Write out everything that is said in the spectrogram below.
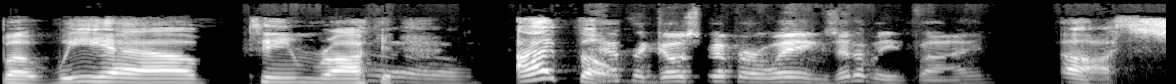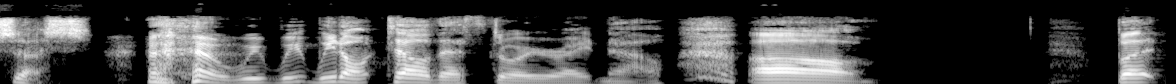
but we have Team Rocket. Oh, I felt have the Ghost Pepper wings. It'll be fine. Oh, shush. we, we, we don't tell that story right now. Um, but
